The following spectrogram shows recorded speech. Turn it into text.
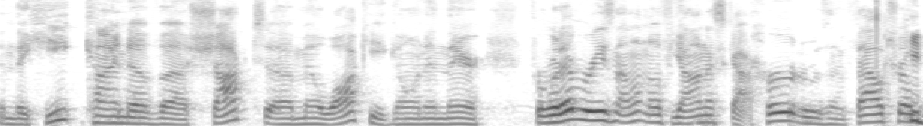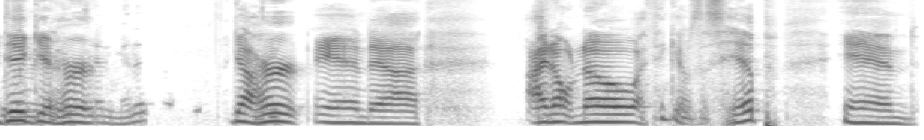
and the Heat kind of uh, shocked uh, Milwaukee going in there for whatever reason. I don't know if Giannis got hurt or was in foul trouble. He did get hurt. Ten minutes. Got hurt, and uh, I don't know. I think it was his hip. And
